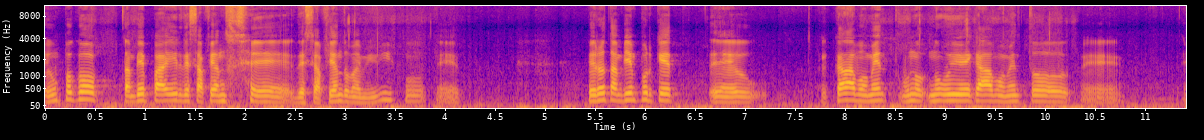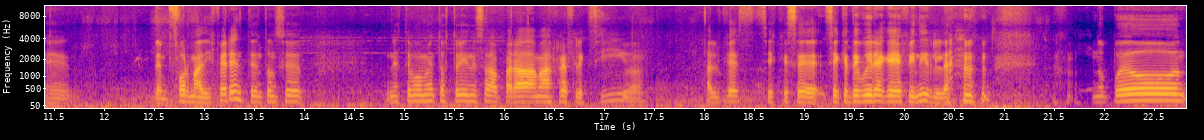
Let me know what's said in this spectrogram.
es un poco también para ir desafiándose, desafiándome a mí mismo, eh, pero también porque eh, cada momento, uno, vive cada momento eh, de forma diferente, entonces en este momento estoy en esa parada más reflexiva, tal vez, si es que, se, si es que que definirla. no puedo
